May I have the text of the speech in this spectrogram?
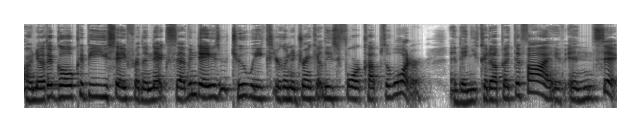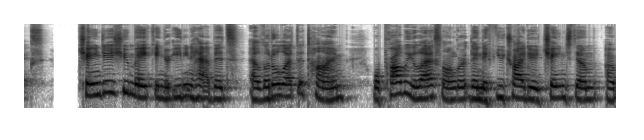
Another goal could be you say for the next seven days or two weeks, you're going to drink at least four cups of water. and then you could up it to five and six. Changes you make in your eating habits a little at a time will probably last longer than if you try to change them uh,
